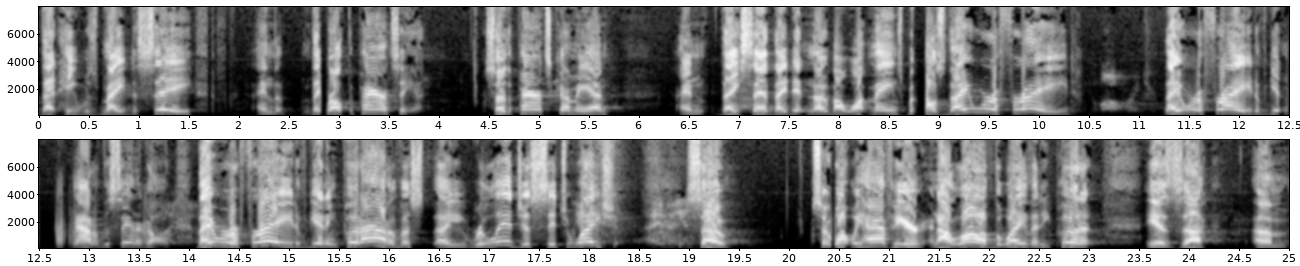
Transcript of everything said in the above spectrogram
that he was made to see, and the, they brought the parents in. So the parents come in, and they said they didn't know by what means because they were afraid. On, they were afraid of getting out of the synagogue. They were afraid of getting put out of a, a religious situation. Yes. So, so what we have here, and I love the way that he put it, is uh, um,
